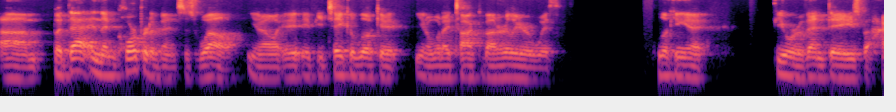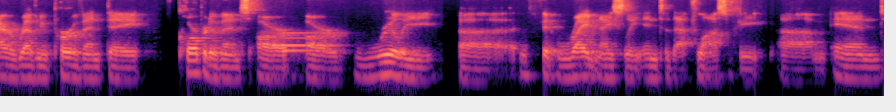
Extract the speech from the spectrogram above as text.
Um, but that and then corporate events as well. You know, if you take a look at you know what I talked about earlier with looking at fewer event days but higher revenue per event day, corporate events are are really uh, fit right nicely into that philosophy. Um, and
